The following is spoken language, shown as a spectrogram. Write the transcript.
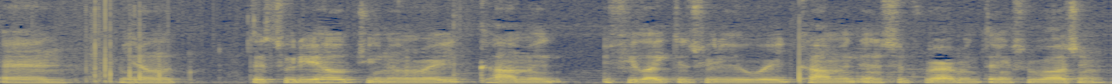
And you know this video helped you know rate comment if you like this video rate comment and subscribe and thanks for watching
